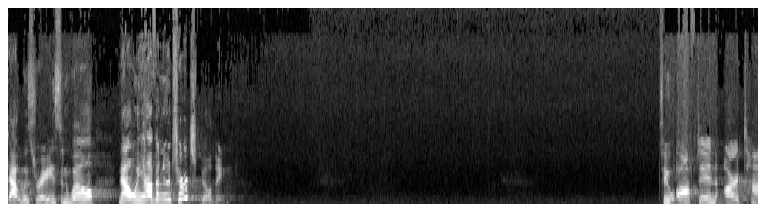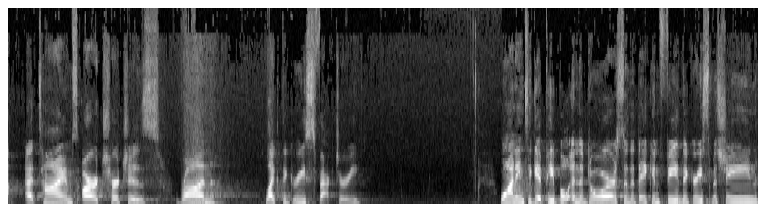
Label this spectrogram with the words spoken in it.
that was raised. And well, now we have a new church building. Too often, our at times, our churches run like the grease factory, wanting to get people in the door so that they can feed the grease machine,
